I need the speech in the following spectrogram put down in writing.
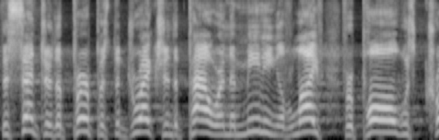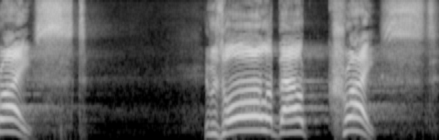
the center, the purpose, the direction, the power, and the meaning of life for Paul was Christ. It was all about Christ.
